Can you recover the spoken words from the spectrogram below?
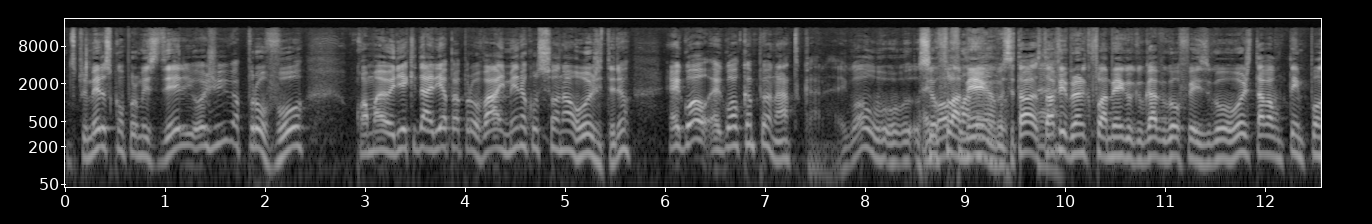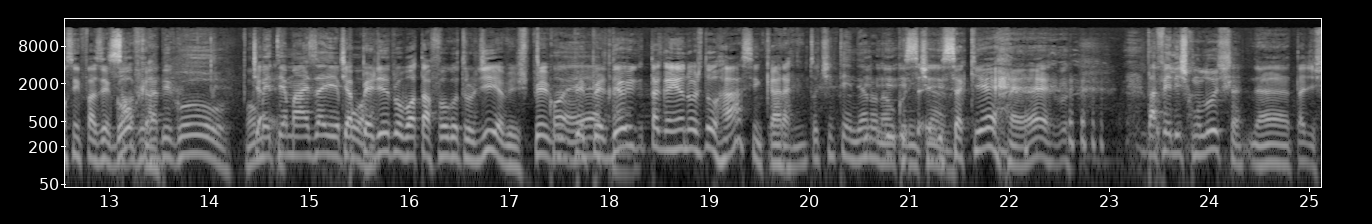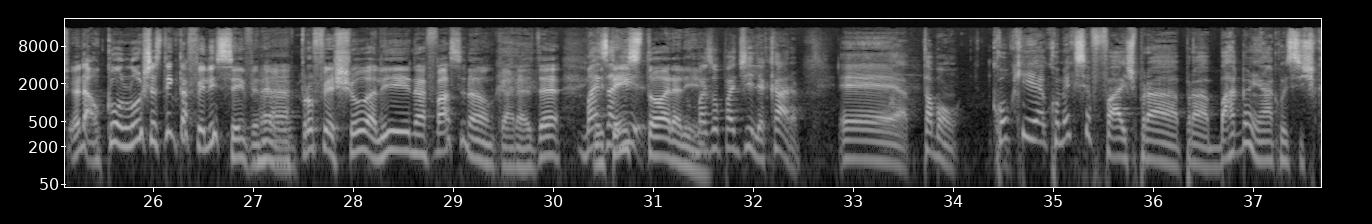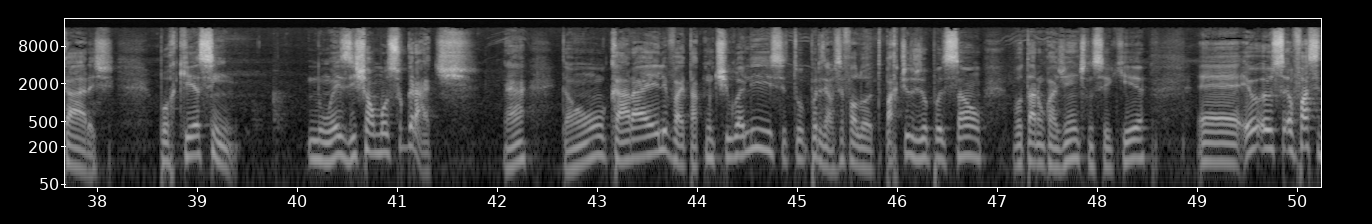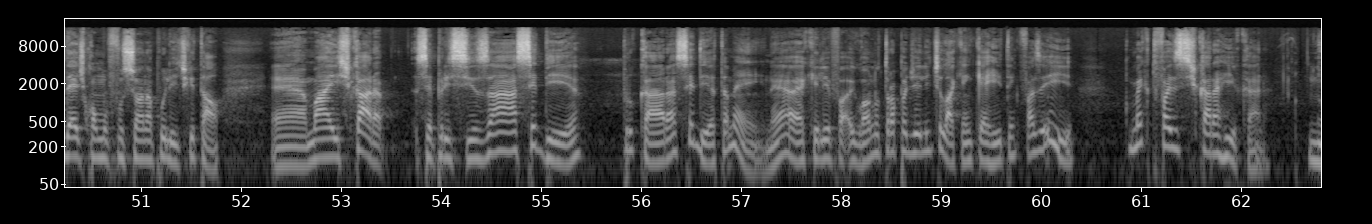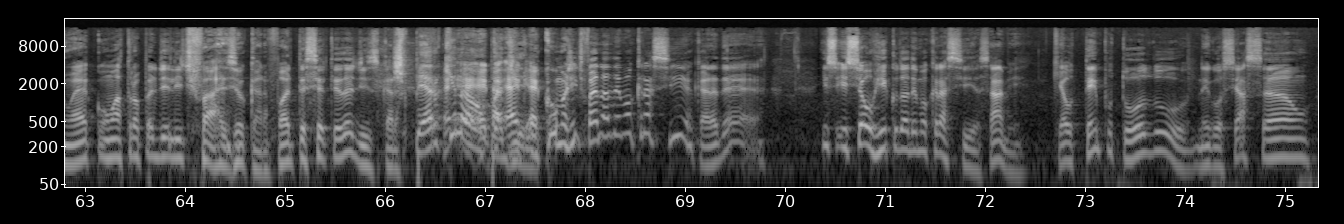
um dos primeiros compromissos dele, e hoje aprovou com a maioria que daria para aprovar a emenda constitucional hoje, entendeu? É igual, é igual campeonato, cara. É igual o, o é seu igual Flamengo. Flamengo. Você tava, é. tava vibrando com o Flamengo que o Gabigol fez gol. Hoje tava um tempão sem fazer gol, Salve, cara. Gabigol. Vamos tinha, meter mais aí, Tinha porra. perdido pro Botafogo outro dia, bicho. Per, é, perdeu cara? e tá ganhando hoje do Racing, cara. Não, não tô te entendendo não, isso, isso aqui é... é... Tá feliz com o Lucha? É, tá difícil. Não, com o Lucha você tem que estar tá feliz sempre, né? É. O professor ali não é fácil, não, cara. Até, mas aí, tem história ali. Mas, ô Padilha, cara, é, tá bom qual que é, como é que você faz pra barganhar com esses caras? Porque, assim, não existe almoço grátis, né? Então o cara ele vai estar tá contigo ali. Se tu, por exemplo, você falou, partidos de oposição votaram com a gente, não sei o quê. É, eu, eu, eu, faço ideia de como funciona a política e tal. É, mas, cara, você precisa ceder pro cara ceder também, né? É aquele, igual no Tropa de Elite lá, quem quer rir tem que fazer rir. Como é que tu faz esses caras rir, cara? Não é como a tropa de elite faz, viu, cara? Pode ter certeza disso, cara. Espero que não, é, é, é, é como a gente faz na democracia, cara. É... Isso, isso é o rico da democracia, sabe? Que é o tempo todo negociação,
